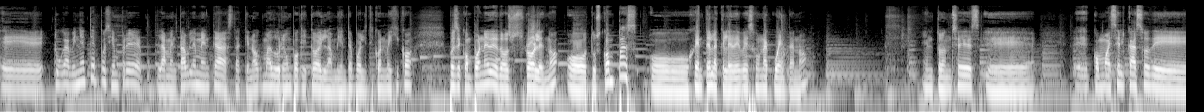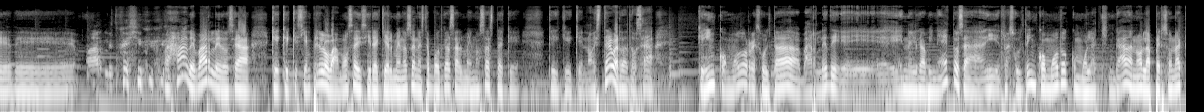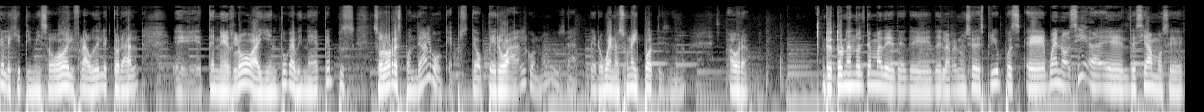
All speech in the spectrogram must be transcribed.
eh, tu gabinete, pues siempre, lamentablemente, hasta que no madure un poquito el ambiente político en México, pues se compone de dos roles, ¿no? O tus compas o gente a la que le debes una cuenta, ¿no? Entonces, eh, eh, como es el caso de... de Ajá, de Barlet, o sea, que, que, siempre lo vamos a decir aquí, al menos en este podcast, al menos hasta que, que, que no esté, ¿verdad? O sea, qué incómodo resulta darle de eh, en el gabinete, o sea, y resulta incómodo como la chingada, ¿no? La persona que legitimizó el fraude electoral, eh, tenerlo ahí en tu gabinete, pues solo responde algo, que pues te operó algo, ¿no? O sea, pero bueno, es una hipótesis, ¿no? Ahora, retornando al tema de, de, la renuncia de Espriu, pues eh, bueno, sí, eh, decíamos, eh,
